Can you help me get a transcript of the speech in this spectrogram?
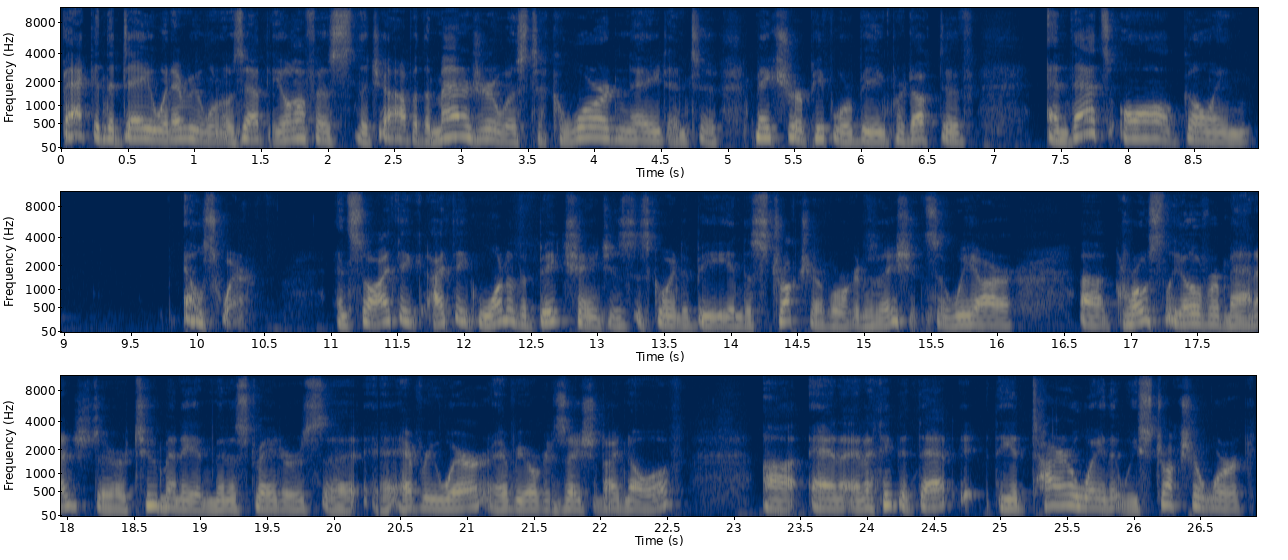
back in the day when everyone was at the office, the job of the manager was to coordinate and to make sure people were being productive, and that's all going elsewhere. And so I think I think one of the big changes is going to be in the structure of organizations. So we are uh, grossly overmanaged. There are too many administrators uh, everywhere, every organization I know of. Uh, and, and I think that, that the entire way that we structure work,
